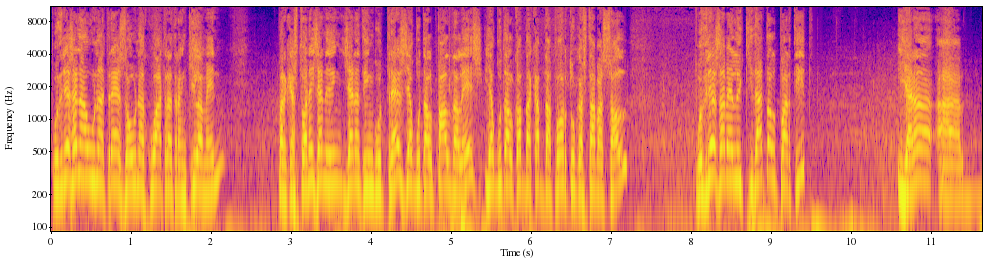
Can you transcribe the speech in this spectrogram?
podries anar 1 a 3 o 1 a 4 tranquil·lament, perquè Estona ja, ja n'ha tingut 3, hi ha hagut el pal de l'eix, hi ha hagut el cop de cap de Porto que estava sol, podries haver liquidat el partit i ara uh,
